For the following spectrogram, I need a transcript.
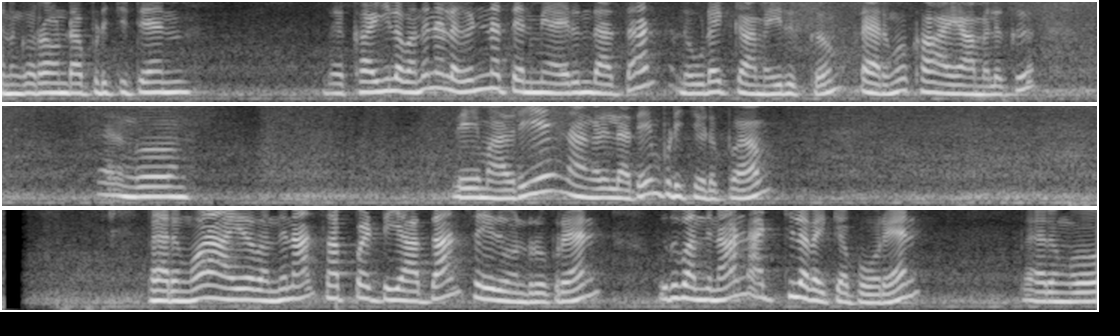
எனக்கு ரவுண்டாக பிடிச்சிட்டேன். இந்த கையில் வந்து நல்ல எண்ணெய் தன்மையாக இருந்தால் தான் இந்த உடைக்காமல் இருக்கும். பாருங்க காயாமலுக்கு. பாருங்க. இதே மாதிரியே நாங்கள் எல்லாத்தையும் பிடிச்செடுப்போம். பாருங்க நான் இதை வந்து நான் சப்பட்டியாக தான் செய்து கொண்டிருக்கிறேன். இது வந்து நான் அச்சில் வைக்க போகிறேன் பாருங்கோ.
